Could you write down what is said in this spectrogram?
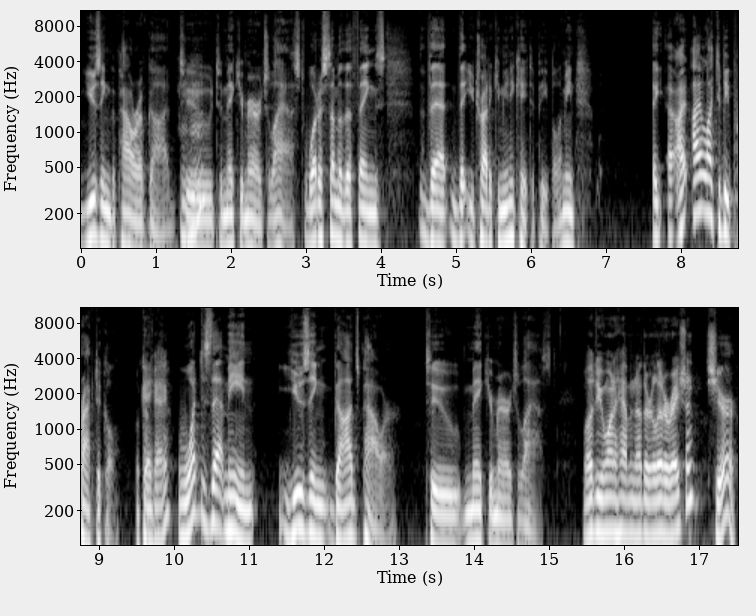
using the power of God to to make your marriage last, what are some of the things that that you try to communicate to people? I mean, I, I, I like to be practical. Okay? Okay. what does that mean? using God's power to make your marriage last? Well, do you want to have another alliteration? Sure.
